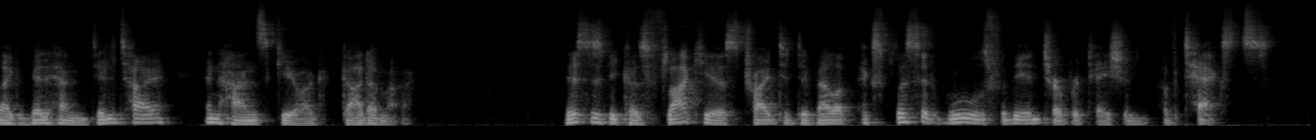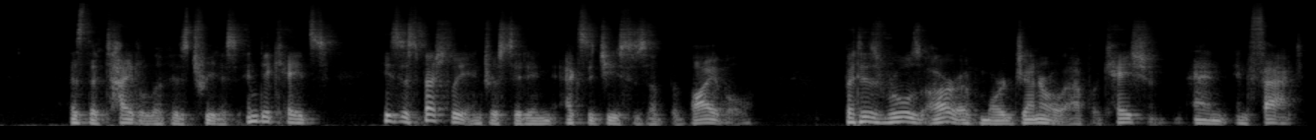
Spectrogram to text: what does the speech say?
like Wilhelm Dilthey and Hans Georg Gadamer. This is because Flacius tried to develop explicit rules for the interpretation of texts. As the title of his treatise indicates, he's especially interested in exegesis of the Bible, but his rules are of more general application, and in fact,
